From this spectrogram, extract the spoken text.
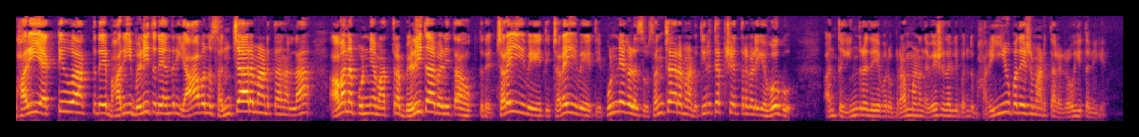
ಭಾರಿ ಆಕ್ಟಿವ್ ಆಗ್ತದೆ, ಭಾರಿ ಬೆಳೀತದೆ ಅಂದ್ರೆ ಯಾವನು ಸಂಚಾರ ಮಾಡ್ತಾನಲ್ಲ, ಅವನ ಪುಣ್ಯ ಮಾತ್ರ ಬೆಳೀತಾ ಬೆಳೀತಾ ಹೋಗ್ತದೆ. ಚರೈವೇತಿ ಚರೈವೇತಿ, ಪುಣ್ಯಗಳಿಸು, ಸಂಚಾರ ಮಾಡು, ತೀರ್ಥಕ್ಷೇತ್ರಗಳಿಗೆ ಹೋಗು ಅಂತ ಇಂದ್ರದೇವರು ಬ್ರಾಹ್ಮಣನ ವೇಷದಲ್ಲಿ ಬಂದು ಭಾರೀ ಉಪದೇಶ ಮಾಡ್ತಾರೆ ರೋಹಿತನಿಗೆ.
